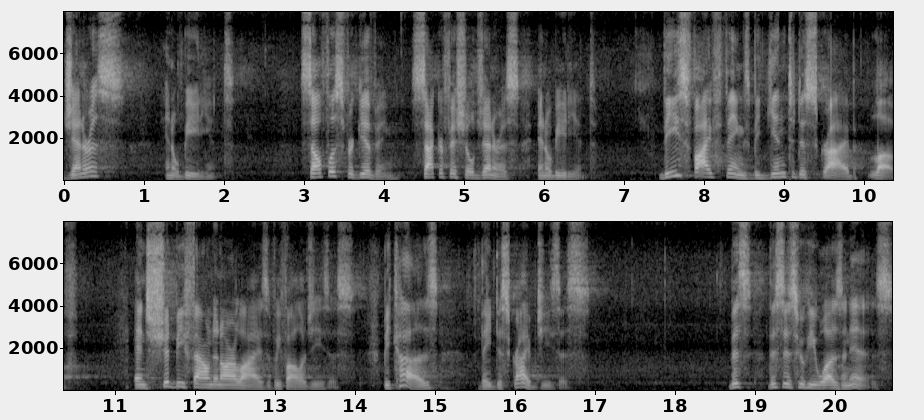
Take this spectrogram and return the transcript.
generous, and obedient. Selfless, forgiving, sacrificial, generous, and obedient. These five things begin to describe love and should be found in our lives if we follow Jesus because they describe Jesus. This, this is who he was and is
